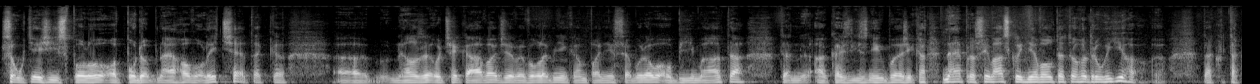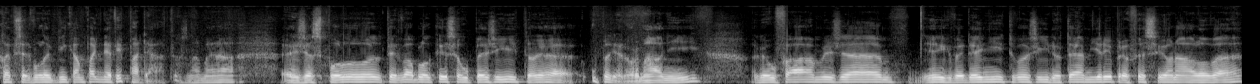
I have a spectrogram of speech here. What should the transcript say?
Soutěží spolu od podobného voliče, tak eh, nelze očekávat, že ve volební kampani se budou objímat a, ten, a každý z nich bude říkat, ne, prosím vás, klidně volte toho druhého. Tak, takhle předvolební kampaň nevypadá. To znamená, že spolu ty dva bloky soupeří, to je úplně normální. Doufám, že jejich vedení tvoří do té míry profesionálové,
